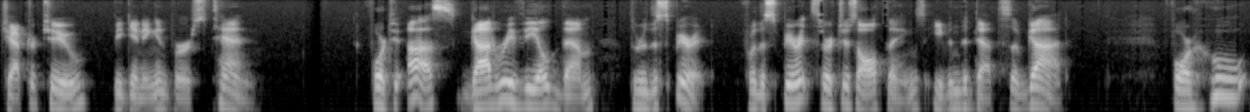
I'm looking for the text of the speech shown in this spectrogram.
chapter 2, beginning in verse 10. For to us God revealed them through the Spirit, for the Spirit searches all things, even the depths of God. For who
